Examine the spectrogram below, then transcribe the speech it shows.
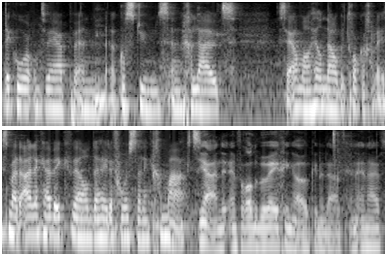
decorontwerp en kostuums en geluid is allemaal heel nauw betrokken geweest. Maar uiteindelijk heb ik wel de hele voorstelling gemaakt. Ja, en, en vooral de bewegingen ook inderdaad. En, en hij heeft...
